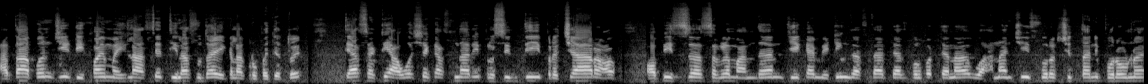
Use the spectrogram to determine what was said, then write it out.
आता आपण जी डिफाय महिला असते तिला सुद्धा एक लाख रुपये देतोय. त्यासाठी आवश्यक असणारी प्रसिद्धी प्रचार ऑफिसचं सगळं मानधन जे काय मीटिंग असतात त्याचबरोबर त्यांना वाहनांची सुरक्षितताने पुरवणं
